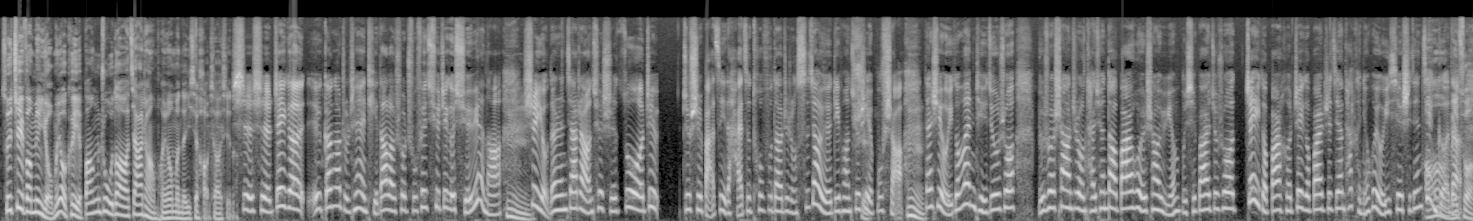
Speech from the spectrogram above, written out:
所以这方面有没有可以帮助到家长朋友们的一些好消息呢？是是，这个刚刚主持人也提到了，说除非去这个学院呢，嗯，是有的人。家长确实做这。就是把自己的孩子托付到这种私教育的地方，确实也不少。嗯，但是有一个问题，就是说，比如说上这种跆拳道班或者上语言补习班，就说这个班和这个班之间，它肯定会有一些时间间隔的。没错，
